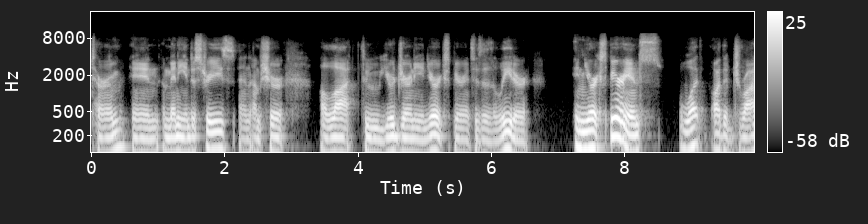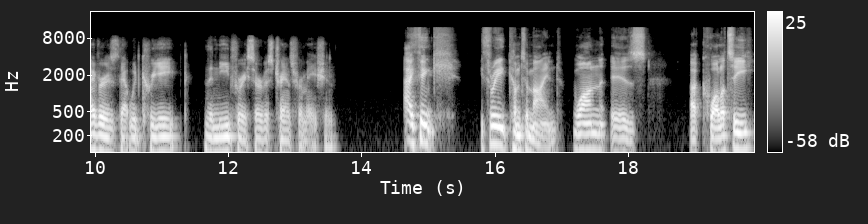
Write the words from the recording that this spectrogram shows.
term in many industries, and I'm sure a lot through your journey and your experiences as a leader in your experience, what are the drivers that would create the need for a service transformation? I think three come to mind. One is a quality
